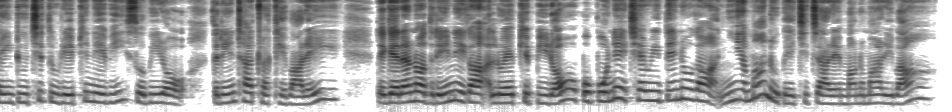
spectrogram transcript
လိန်တူချစ်သူတွေဖြစ်နေပြီဆိုပြီးတော့သတင်းထထွက်ခဲ့ပါတယ်။တကယ်တော့သတင်းတွေကအလွဲဖြစ်ပြီးတော့ပိုပိုနဲ့ Cherry သင်းတို့ကညီအမလိုပဲချစ်ကြတဲ့မောင်နှမတွေပါ။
